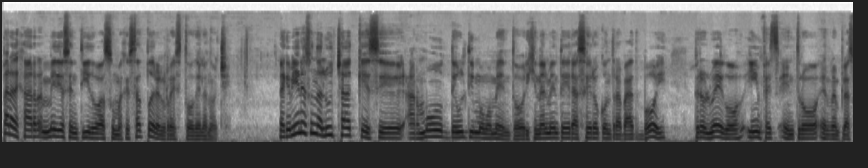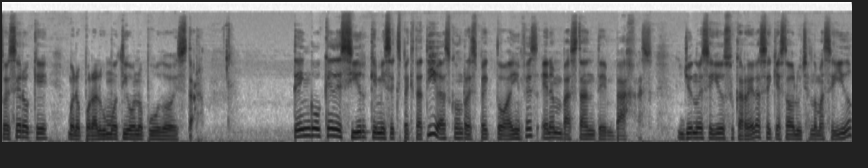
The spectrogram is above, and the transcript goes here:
para dejar medio sentido a su majestad por el resto de la noche. La que viene es una lucha que se armó de último momento. Originalmente era Zero contra Bad Boy, pero luego Infest entró en reemplazo de Zero que, bueno, por algún motivo no pudo estar. Tengo que decir que mis expectativas con respecto a Infest eran bastante bajas. Yo no he seguido su carrera, sé que ha estado luchando más seguido,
